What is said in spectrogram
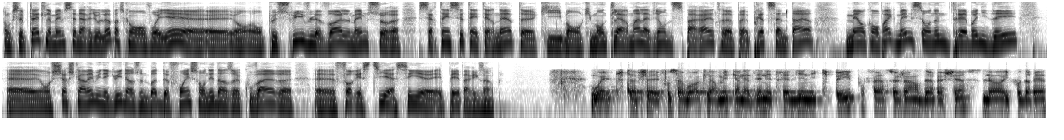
Donc c'est peut-être le même scénario là parce qu'on voyait, euh, on, peut suivre le vol même sur euh, certains sites internet euh, qui bon qui montrent clairement l'avion disparaître près de Sainte-Terre, mais on comprend que même si on a une très bonne idée, on cherche quand même une aiguille dans une botte de foin si on est dans un couvert forestier assez épais par exemple. Oui, tout à fait. Il faut savoir que l'armée canadienne est très bien équipée pour faire ce genre de recherche. Là, il faudrait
